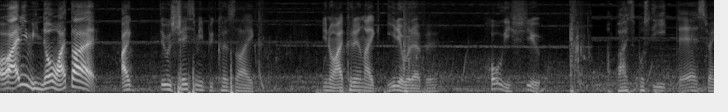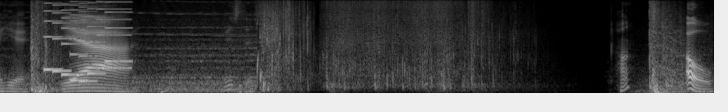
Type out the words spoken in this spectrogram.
Oh, I didn't even know. I thought I it was chasing me because like, you know, I couldn't like eat it or whatever. Holy shoot. I'm probably supposed to eat this right here. Yeah. What is this? Huh? Oh.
